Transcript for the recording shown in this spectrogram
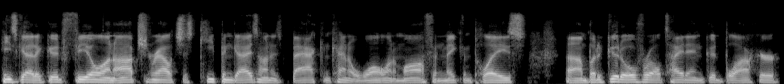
he's got a good feel on option routes, just keeping guys on his back and kind of walling them off and making plays. Um, but a good overall tight end, good blocker.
